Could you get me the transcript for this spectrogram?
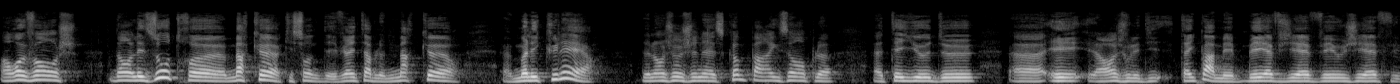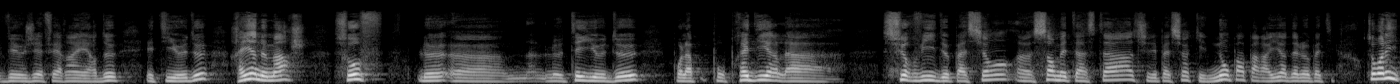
En revanche, dans les autres marqueurs qui sont des véritables marqueurs moléculaires de l'angiogénèse, comme par exemple euh, TIE2 euh, et, alors je vous l'ai dit, taille pas, mais BFGF, VEGF, VEGFR1, R2 et TIE2, rien ne marche sauf le, euh, le TIE2 pour, la, pour, prédire la survie de patients sans métastase chez les patients qui n'ont pas par ailleurs d'allopathie. Autrement dit,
